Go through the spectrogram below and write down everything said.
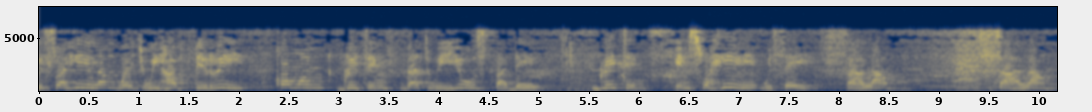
in Swahili language, we have three common greetings that we use per day. Greetings. In Swahili, we say salamu. Salamu.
